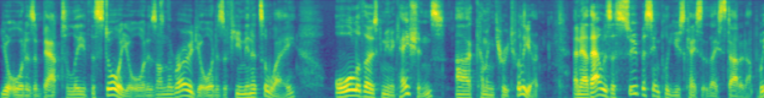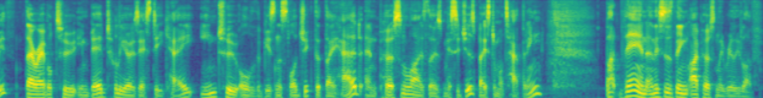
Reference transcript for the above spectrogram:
your orders about to leave the store, your orders on the road, your orders a few minutes away. All of those communications are coming through Twilio. And now that was a super simple use case that they started up with. They were able to embed Twilio's SDK into all of the business logic that they had and personalize those messages based on what's happening. But then, and this is the thing I personally really love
